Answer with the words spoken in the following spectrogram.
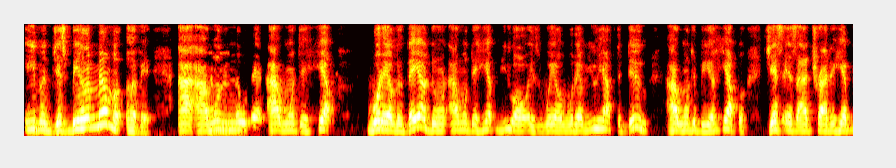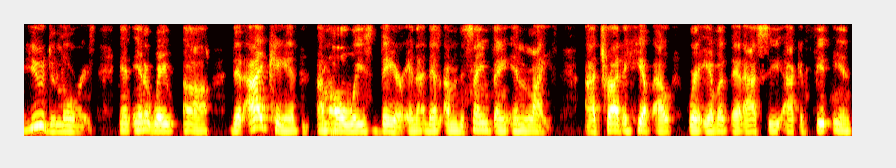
even just being a member of it, I, I want to mm-hmm. know that I want to help whatever they are doing, I want to help you all as well. Whatever you have to do, I want to be a helper, just as I try to help you, Dolores. And in a way uh, that I can, I'm always there. And I, I'm the same thing in life. I try to help out wherever that I see I can fit in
